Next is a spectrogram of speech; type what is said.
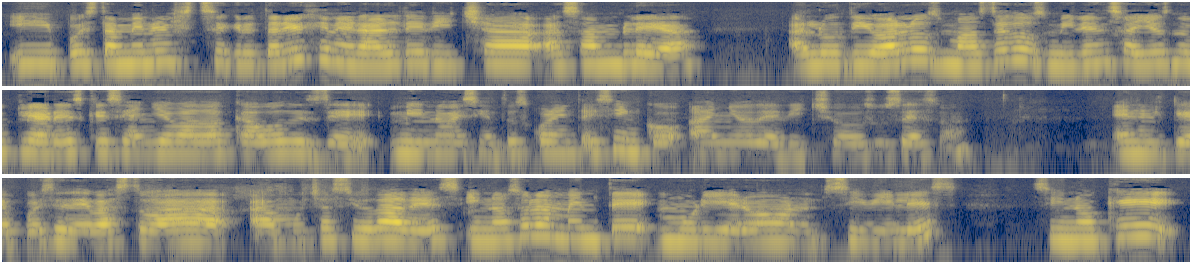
Y pues también el secretario general de dicha asamblea aludió a los más de 2.000 ensayos nucleares que se han llevado a cabo desde 1945, año de dicho suceso en el que pues se devastó a, muchas ciudades y no solamente murieron civiles, sino que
